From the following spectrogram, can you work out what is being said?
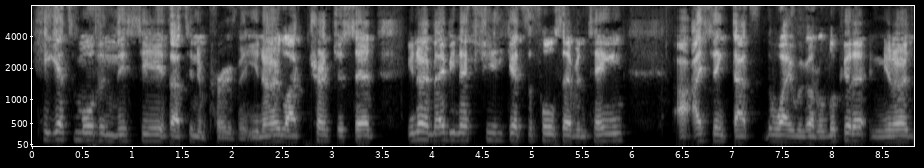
he gets more than this year, that's an improvement. You know, like Trent just said, you know, maybe next year he gets the full 17. I think that's the way we've got to look at it. And, you know,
